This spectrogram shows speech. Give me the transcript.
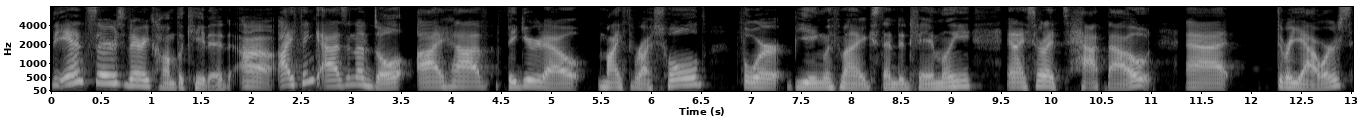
the answer is very complicated. Uh, I think as an adult, I have figured out my threshold for being with my extended family, and I sort of tap out at three hours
